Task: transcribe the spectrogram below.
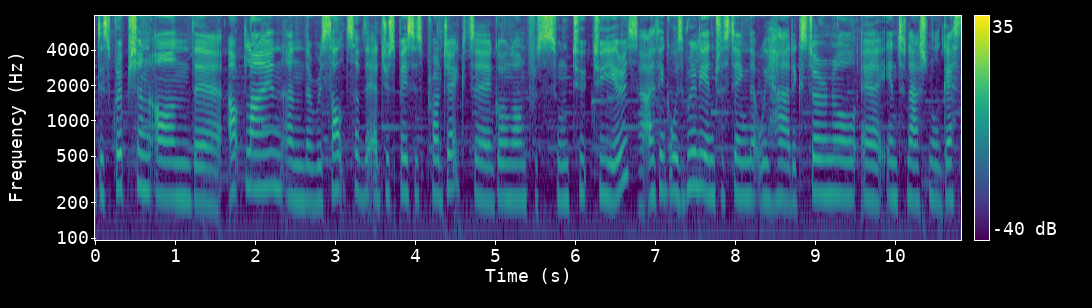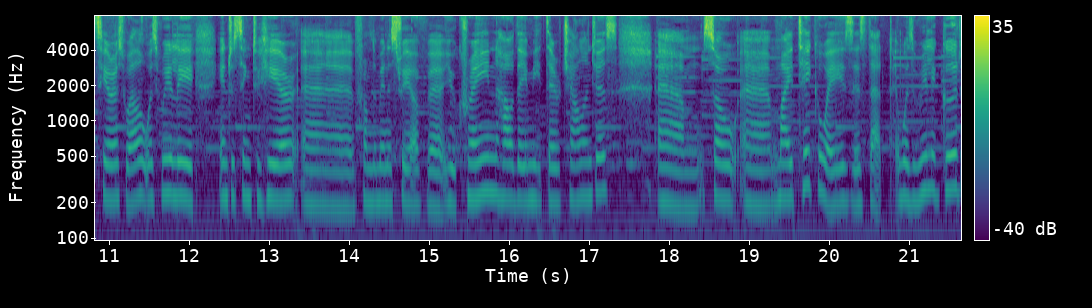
description on the outline and the results of the EduSpaces project uh, going on for soon two, two years. I think it was really interesting that we had external uh, international guests here as well. It was really interesting to hear uh, from the Ministry of uh, Ukraine how they meet their challenges. Um, so uh, my takeaways is that it was really good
